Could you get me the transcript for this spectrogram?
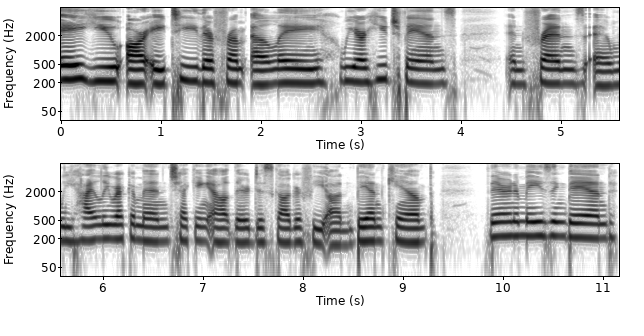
A U R A T. They're from LA. We are huge fans and friends, and we highly recommend checking out their discography on Bandcamp. They're an amazing band.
